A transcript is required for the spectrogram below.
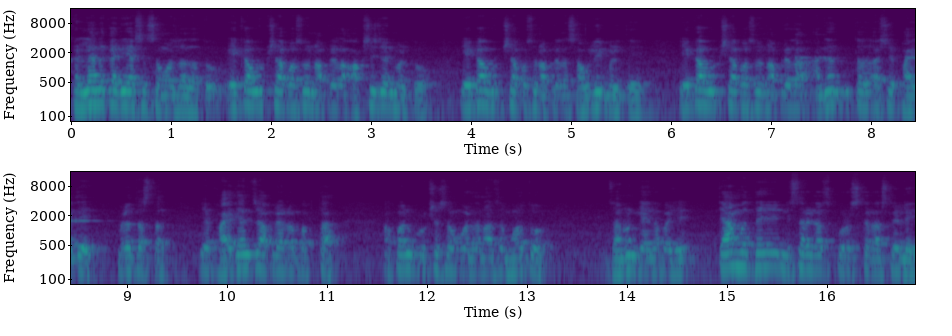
कल्याणकारी असं समजला जातो. एका वृक्षापासून आपल्याला ऑक्सिजन मिळतो एका वृक्षापासून आपल्याला सावली मिळते एका वृक्षापासून आपल्याला अनंत असे फायदे मिळत असतात. या फायद्यांचं आपल्याला बघता आपण वृक्ष संवर्धनाचं महत्त्व जाणून घ्यायला पाहिजे. त्यामध्ये निसर्गास पुरस्कार असलेले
